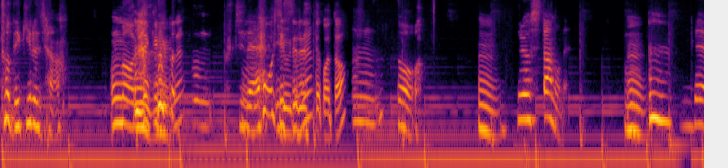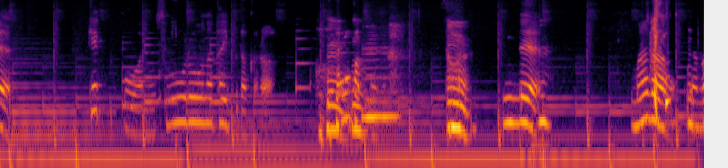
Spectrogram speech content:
とできるじゃん。まあできるよね。口で、行使するってこと？うん。そう。うん。それをしたのね。うん。うん。で結構あの早漏なタイプだから。うん。早かったよね。うん。で、まだ あの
